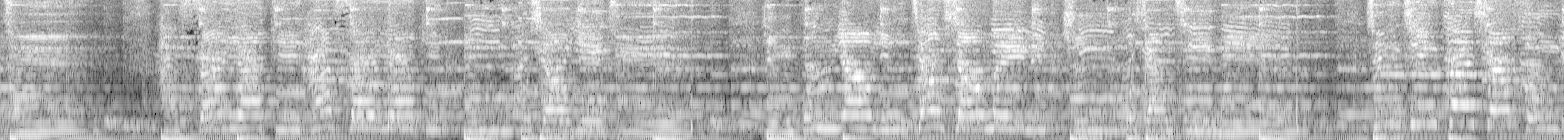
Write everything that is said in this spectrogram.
夜曲。哈萨雅琪，哈萨雅琪，银朵小野菊。迎风摇曳，娇小美丽，使我想起你。轻轻摘下送给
